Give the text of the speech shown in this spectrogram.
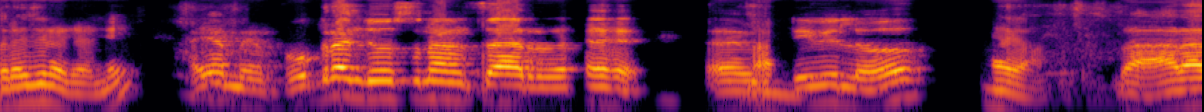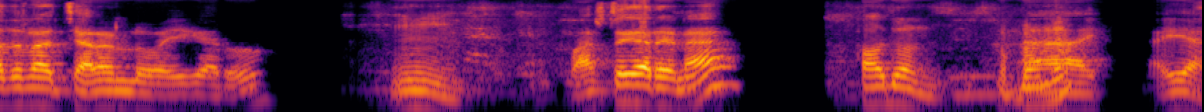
అండి. అయ్యా మేము ప్రోగ్రామ్ చూస్తున్నాం సార్. టీవీలో ఆరాధన ఛానల్లో అయ్య గారు. మాస్టర్ గారేనా? అవునండి అయ్యా.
